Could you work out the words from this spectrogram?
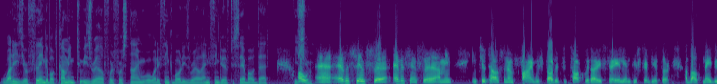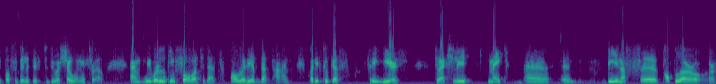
what is your feeling about coming to Israel for the first time? What do you think about Israel? Anything you have to say about that issue? Oh, uh, ever since uh, ever since uh, I mean, in 2005 we started to talk with our Israeli distributor about maybe possibilities to do a show in Israel, and we were looking forward to that already at that time. But it took us three years to actually make be enough uh, popular or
